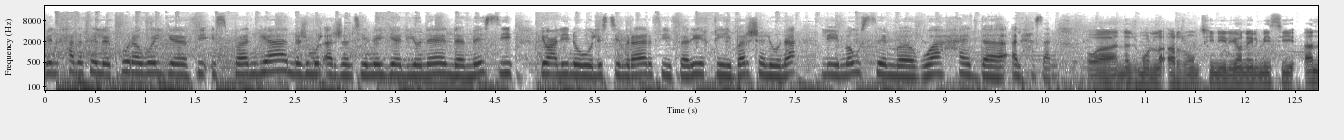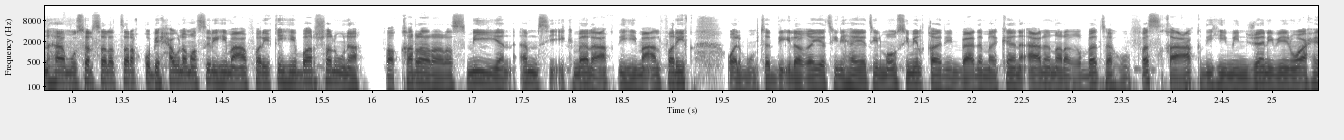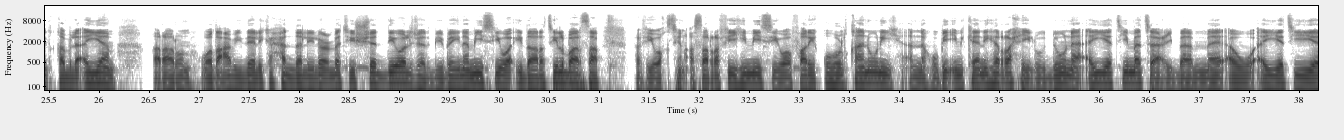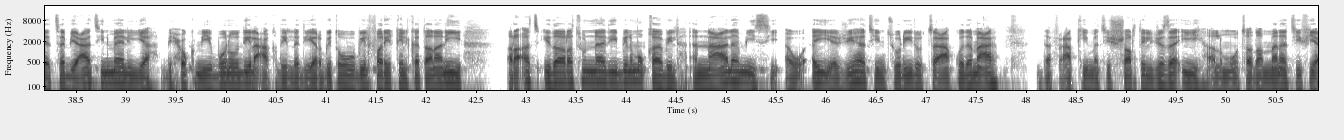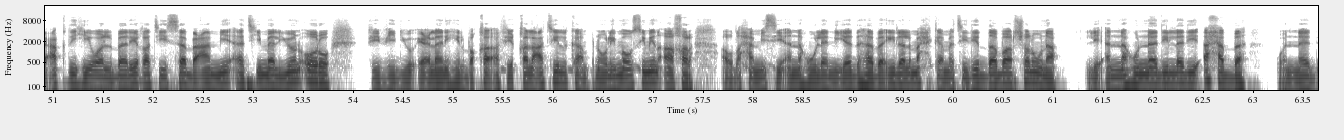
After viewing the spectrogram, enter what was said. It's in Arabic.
بالحدث الكروي في إسبانيا النجم الأرجنتيني ليونيل ميسي يعلن الاستمرار في فريق برشلونة لموسم واحد الحسن. والنجم الأرجنتيني ليونيل ميسي أنهى مسلسل الترقب حول مصيره مع فريقه برشلونة. فقرر رسميا أمس إكمال عقده مع الفريق والممتد إلى غاية نهاية الموسم القادم بعدما كان أعلن رغبته فسخ عقده من جانب واحد قبل أيام. قرار وضع بذلك حدا للعبة الشد والجذب بين ميسي وإدارة البارسا. ففي وقت أصر فيه ميسي وفريقه القانوني أنه بإمكانه الرحيل دون أي متاعب أو أي تبعات مالية بحكم بنود العقد الذي يربطه بالفريق الكتالاني. رأت إدارة النادي بالمقابل أن على ميسي أو أي جهة تريد التعاقد معه دفع قيمة الشرط الجزائي المتضمنة في عقده والبالغة 700 مليون أورو. في فيديو إعلانه البقاء في قلعة الكامب نو لموسم آخر أوضح ميسي أنه لن يذهب إلى المحكمة ضد برشلونة لأنه النادي الذي أحبه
